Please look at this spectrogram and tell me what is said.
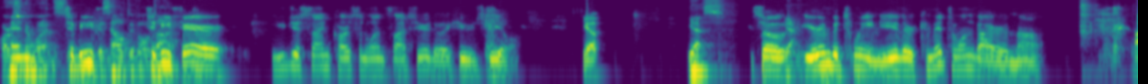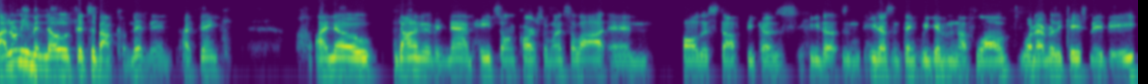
Carson And Wentz to be- is healthy To time. be fair, you just signed Carson Wentz last year to a huge deal. Yep. Yes, So Yeah. you're in between. You either commit to one guy or not. I don't even know if it's about commitment. I think I know Donovan McNabb hates on Carson Wentz a lot and all this stuff because he doesn't he doesn't think we give him enough love. Whatever the case may be,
